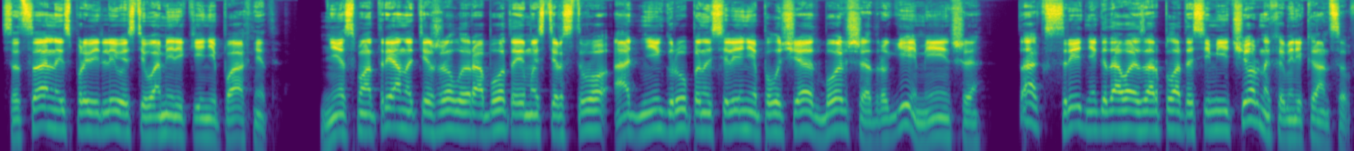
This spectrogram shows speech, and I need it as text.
Социальной справедливостью в Америке не пахнет. Несмотря на тяжелую работу и мастерство, одни группы населения получают больше, а другие меньше. Так, среднегодовая зарплата семьи черных американцев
